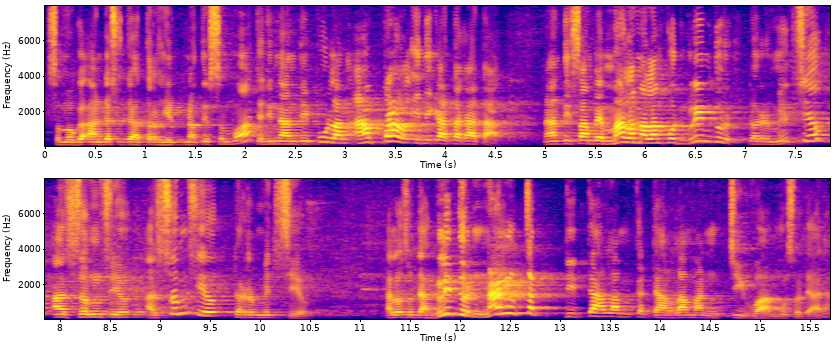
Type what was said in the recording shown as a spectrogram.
Semoga Anda sudah terhipnotis semua, jadi nanti pulang apal ini kata-kata. Nanti sampai malam-malam pun gelindur. Dormitio, asumsio, asumsio, dormitio. Kalau sudah gelindur, nancep di dalam kedalaman jiwamu, saudara.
